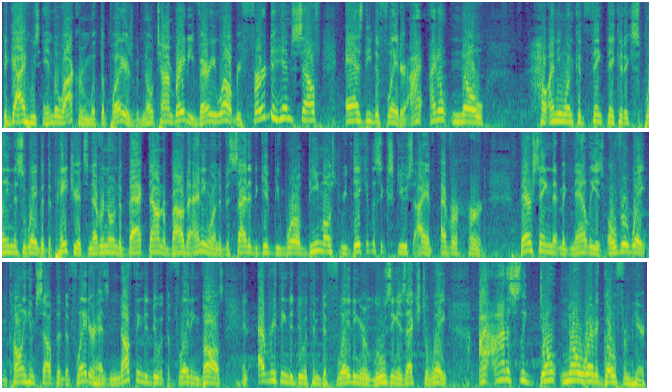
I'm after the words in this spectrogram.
the guy who's in the locker room with the players, would know Tom Brady very well, referred to himself as the deflator. I, I don't know how anyone could think they could explain this away, but the Patriots, never known to back down or bow to anyone, have decided to give the world the most ridiculous excuse I have ever heard. They're saying that McNally is overweight and calling himself the deflator has nothing to do with deflating balls and everything to do with him deflating or losing his extra weight. I honestly don't know where to go from here.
